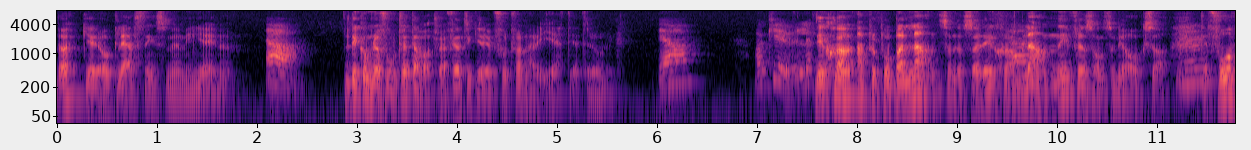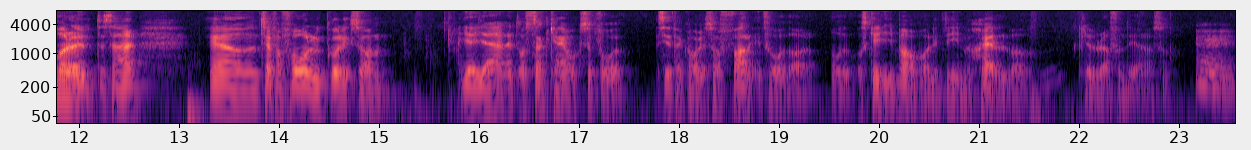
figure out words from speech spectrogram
böcker och läsning som är min grej nu. Ja. Det kommer det att fortsätta vara tror jag, för jag tycker det fortfarande här är jätteroligt. Ja, vad kul. Det är skön, apropå balans som du sa, det är en skön ja. blandning för en sån som jag också. Mm. Det får vara ute så här, äh, träffa folk och liksom ge järnet och sen kan jag också få sitta kvar i soffan i två dagar och, och skriva och vara lite i mig själv och klura och fundera och så. Mm.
